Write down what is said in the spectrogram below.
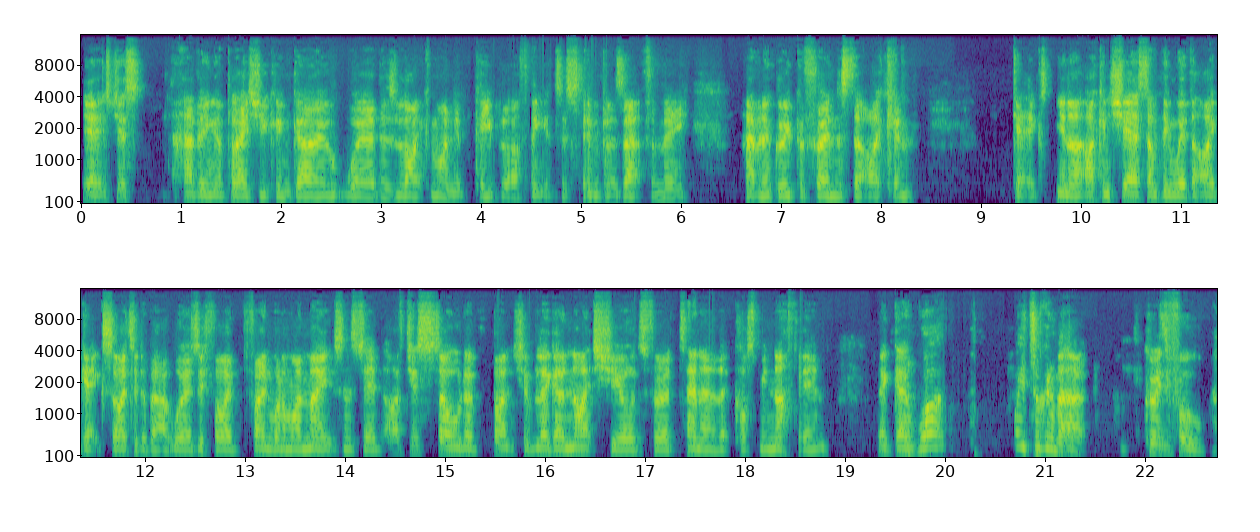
yeah. It's just having a place you can go where there's like-minded people. I think it's as simple as that for me. Having a group of friends that I can get, you know, I can share something with that I get excited about. Whereas if I phoned one of my mates and said, "I've just sold a bunch of Lego Knight shields for a tenner that cost me nothing," they'd go, "What? What are you talking about?" Crazy fool.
